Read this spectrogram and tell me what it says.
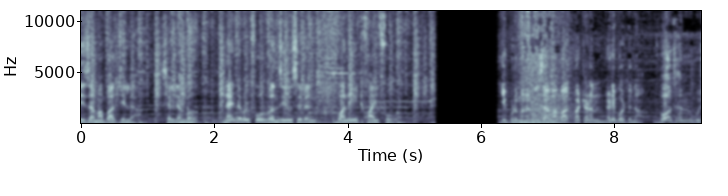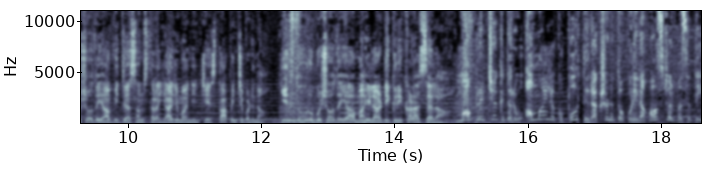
నిజామాబాద్ జిల్లా. Cell number nine double four one zero seven one eight five four. ఇప్పుడు మన నిజామాబాద్ పట్టణం నడిబొడ్డున బోధన్ ఉషోదయ విద్యా సంస్థల యాజమాన్యంచే స్థాపించబడిన ఇందూరు ఉషోదయ మహిళా డిగ్రీ కళాశాల. మా ప్రత్యేకతలు అమ్మాయిలకు పూర్తి రక్షణతో కూడిన హాస్టల్ వసతి.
